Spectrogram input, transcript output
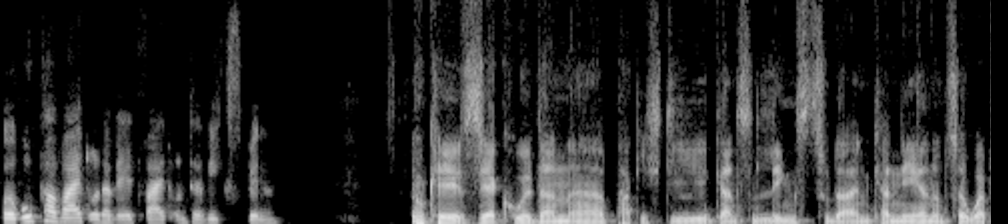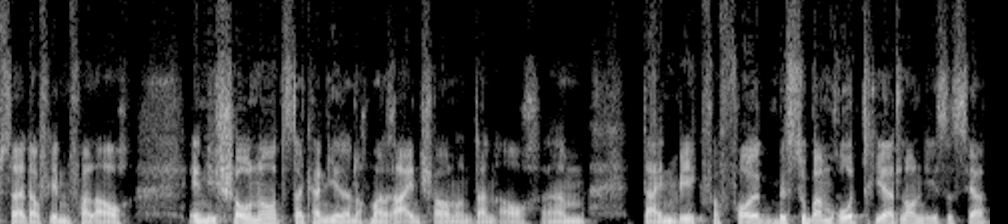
europaweit oder weltweit unterwegs bin. Okay, sehr cool. Dann äh, packe ich die ganzen Links zu deinen Kanälen und zur Website auf jeden Fall auch in die Show Notes. Da kann jeder nochmal reinschauen und dann auch ähm, deinen Weg verfolgen. Bist du beim Rot-Triathlon dieses Jahr?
